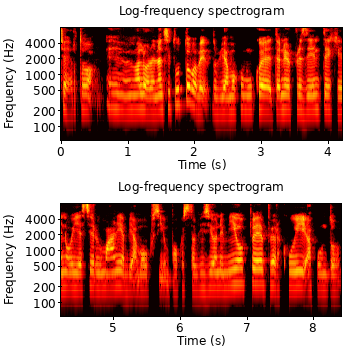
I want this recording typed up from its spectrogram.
Certo, eh, allora innanzitutto vabbè, dobbiamo comunque tenere presente che noi esseri umani abbiamo sì un po' questa visione miope per cui appunto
